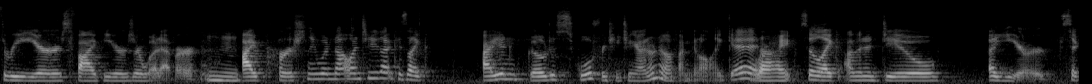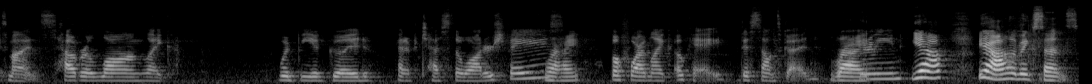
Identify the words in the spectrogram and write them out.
3 years, 5 years or whatever. Mm-hmm. I personally would not want to do that cuz like I didn't go to school for teaching. I don't know if I'm going to like it. Right. So like I'm gonna do a year, six months, however long like would be a good kind of test the waters phase. Right. Before I'm like, okay, this sounds good. Right. You know what I mean? Yeah, yeah, that makes sense.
